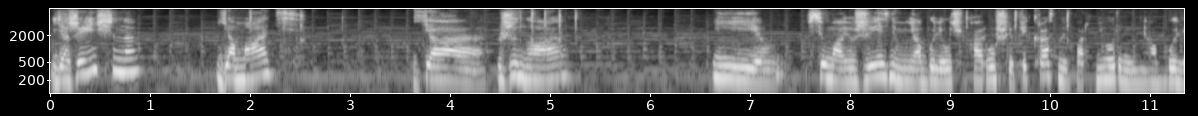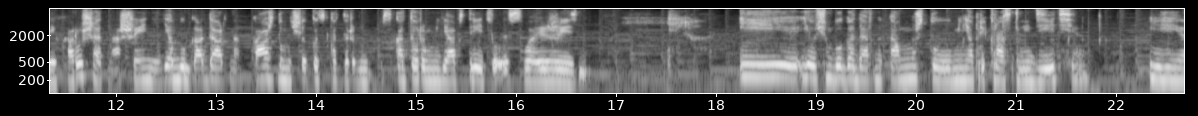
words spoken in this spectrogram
Я женщина, я мать, я жена, и всю мою жизнь у меня были очень хорошие, прекрасные партнеры, у меня были хорошие отношения. Я благодарна каждому человеку, с которым, с которым я встретилась в своей жизни. И я очень благодарна тому, что у меня прекрасные дети. И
